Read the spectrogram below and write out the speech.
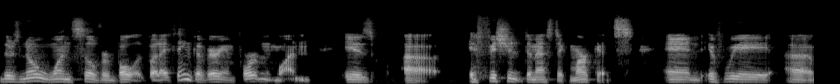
there's no one silver bullet, but I think a very important one is uh, efficient domestic markets. And if we uh,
